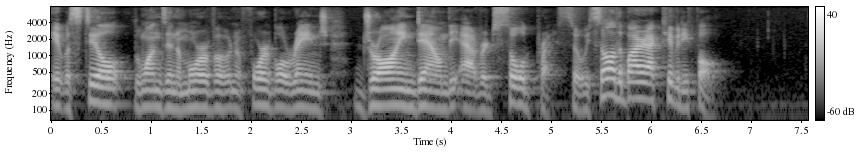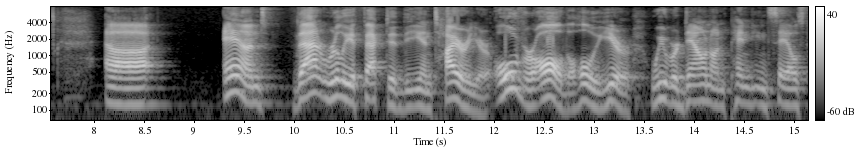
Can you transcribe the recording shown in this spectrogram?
It was still the ones in a more of an affordable range drawing down the average sold price. So we saw the buyer activity fall. Uh, and that really affected the entire year. Overall, the whole year, we were down on pending sales,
